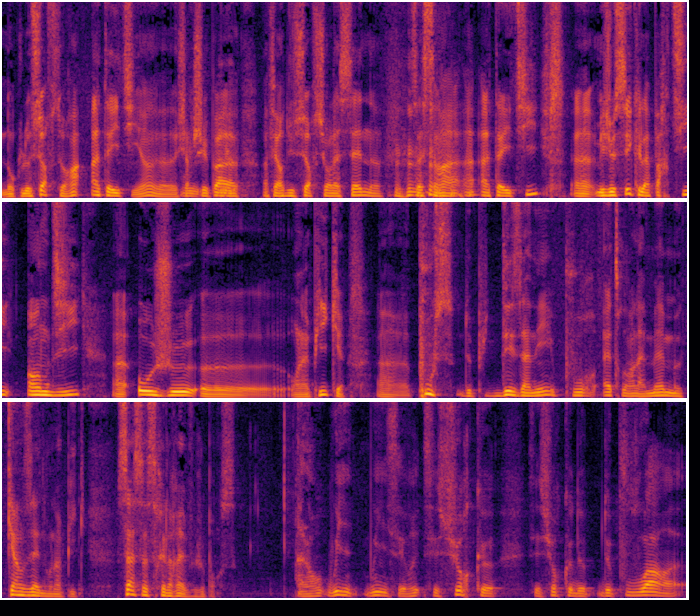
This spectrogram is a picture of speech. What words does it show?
donc le surf sera à Tahiti. Hein. Cherchez pas À, faire du surf sur la Seine, ça sera à, à Tahiti. mais je sais que la partie handi euh, aux Jeux euh, olympiques euh, pousse depuis des années pour être dans la même quinzaine olympique. Ça, ça serait le rêve, je pense. Alors oui, oui, c'est vrai, c'est sûr que c'est sûr que de, pouvoir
